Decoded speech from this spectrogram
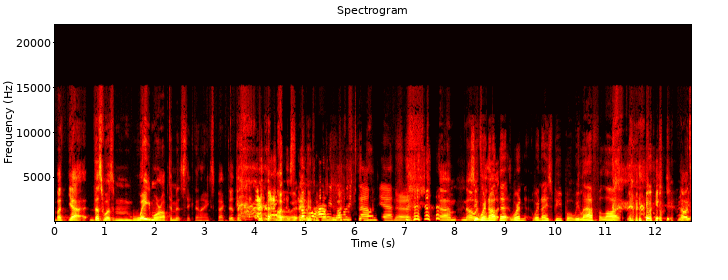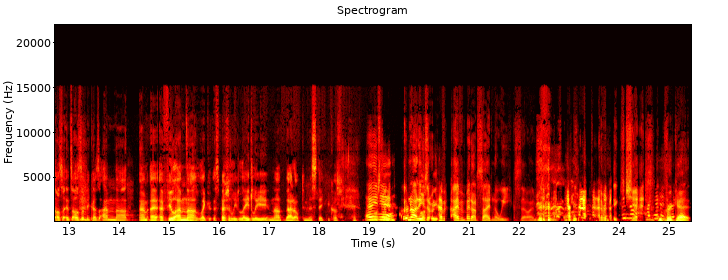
but yeah, this was m- way more optimistic than I expected. Oh, state Don't of know how we Germany. normally sound, yeah. No. um, no, See, it's we're also- not that we're we're nice people. We laugh a lot. No, it's also it's also because I'm not. I'm, I, I feel I'm not like especially lately not that optimistic because I mean, mostly yeah. I'm not either. I haven't, I haven't been outside in a week, so I'm everything's I shit. I you it, like, forget.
